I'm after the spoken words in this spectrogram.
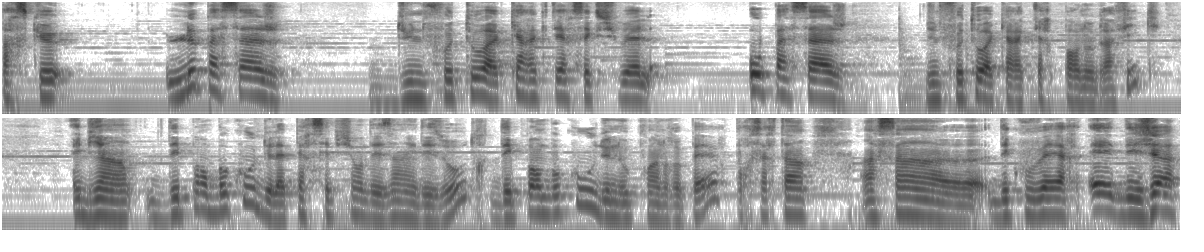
Parce que le passage d'une photo à caractère sexuel au passage d'une photo à caractère pornographique, eh bien, dépend beaucoup de la perception des uns et des autres, dépend beaucoup de nos points de repère. Pour certains, un sein euh, découvert est déjà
